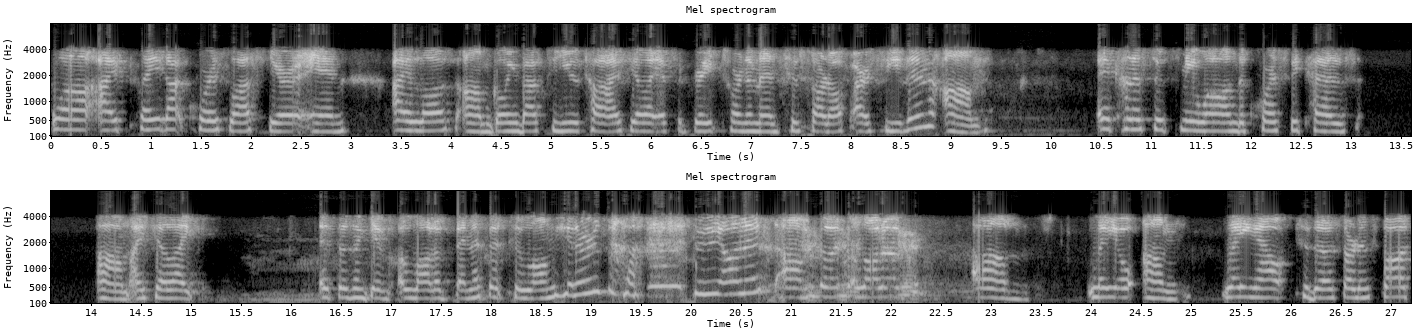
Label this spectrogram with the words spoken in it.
well, I played that course last year and I love um, going back to Utah. I feel like it's a great tournament to start off our season. Um, it kind of suits me well on the course because um, I feel like it doesn't give a lot of benefit to long hitters, to be honest. Um, so it's a lot of um, lay, um, laying out to the certain spots,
